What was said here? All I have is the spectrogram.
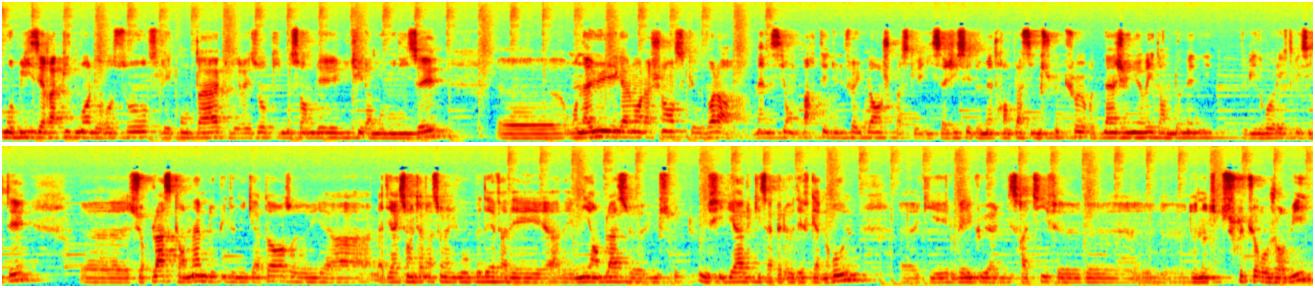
mobiliser rapidement les ressources, les contacts, les réseaux qui me semblaient utiles à mobiliser. Euh, on a eu également la chance que, voilà, même si on partait d'une feuille blanche parce qu'il s'agissait de mettre en place une structure d'ingénierie dans le domaine de l'hydroélectricité, euh, sur place, quand même, depuis 2014, il y a, la direction internationale du groupe EDF avait, mis en place une, filiale qui s'appelle EDF Cameroun, euh, qui est le véhicule administratif de, de, notre structure aujourd'hui.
